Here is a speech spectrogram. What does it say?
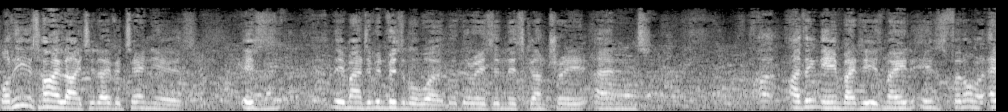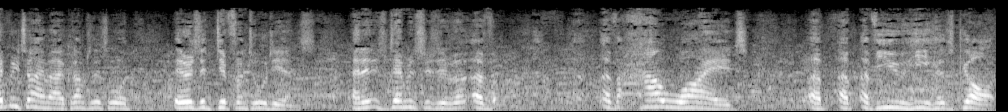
what he has highlighted over 10 years is the amount of invisible work that there is in this country and I, I think the impact he has made is phenomenal. Every time I've come to this award, there is a different audience and it is demonstrative of, of, of how wide a, a, a view he has got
